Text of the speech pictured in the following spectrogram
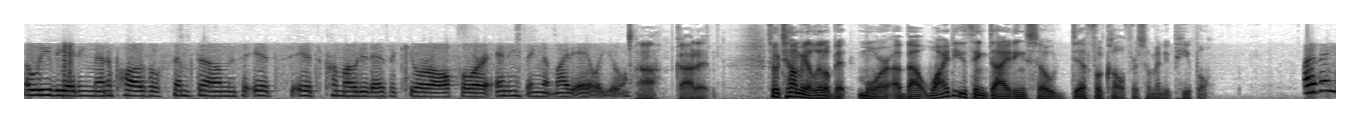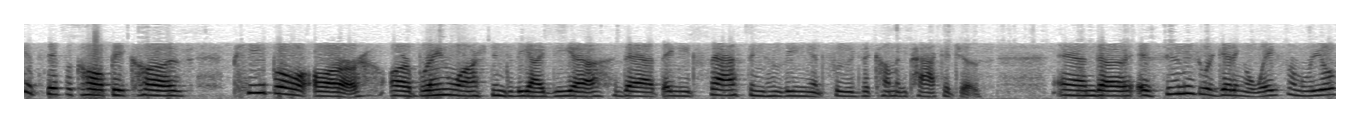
alleviating menopausal symptoms. It's it's promoted as a cure all for anything that might ail you. Ah, got it. So tell me a little bit more about why do you think dieting so difficult for so many people? I think it's difficult because people are are brainwashed into the idea that they need fast and convenient foods that come in packages. And uh, as soon as we're getting away from real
